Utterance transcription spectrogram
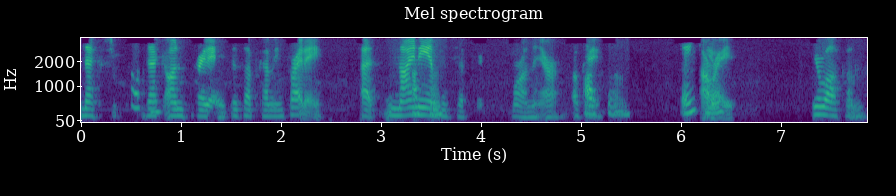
next Okay. next on Friday, this upcoming Friday at 9 a.m. Awesome. Pacific. We're on the air. Okay. Awesome. Thank you. All right. You're welcome.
